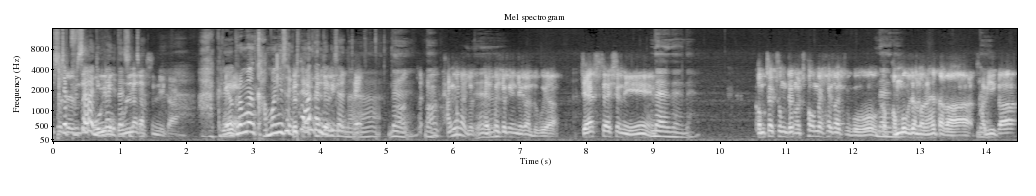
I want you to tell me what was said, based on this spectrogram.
진짜 불쌍한 인간이다 진짜 올라갔습니다. 아 그래요 네. 그러면 감언이설이 그 통한다는 얘기잖아 대- 네, 어, 네. 어, 당연하죠. 네. 대표적인 예가 누구야? 제프 세션이 네, 네, 네. 검찰총장을 처음에 해가지고 네, 그 법무부 장관을 하다가 네. 자기가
